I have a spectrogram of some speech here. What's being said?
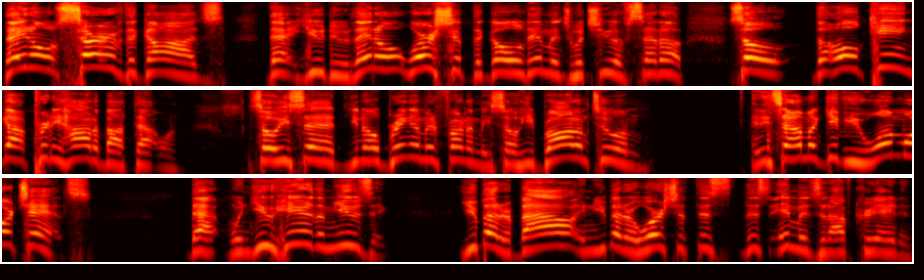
They don't serve the gods that you do. They don't worship the gold image which you have set up. So the old king got pretty hot about that one. So he said, You know, bring him in front of me. So he brought him to him and he said, I'm going to give you one more chance that when you hear the music, you better bow and you better worship this, this image that I've created.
